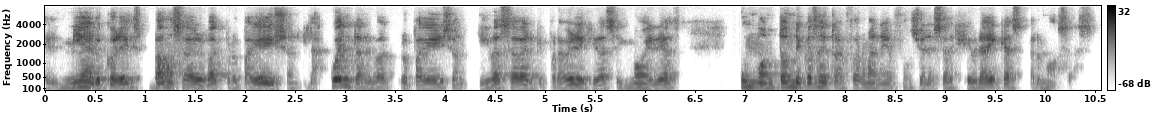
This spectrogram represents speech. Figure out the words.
el miércoles, vamos a ver backpropagation y las cuentas de backpropagation y vas a ver que por haber elegido sigmoideas, un montón de cosas se transforman en funciones algebraicas hermosas.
